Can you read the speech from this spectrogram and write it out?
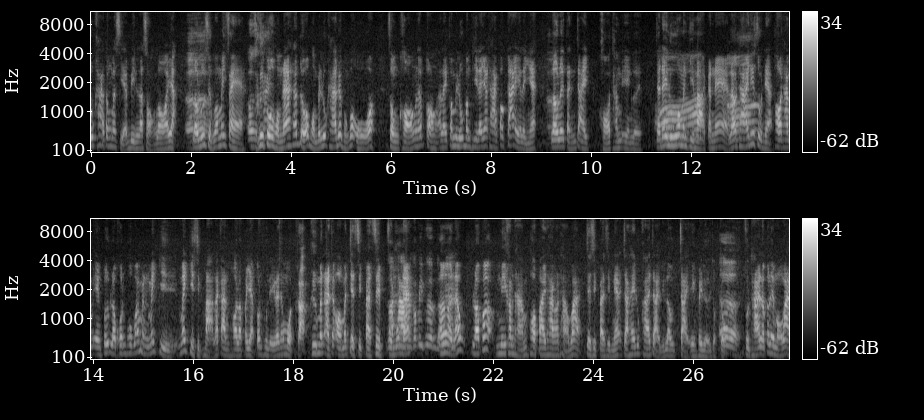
ลูกค้าต้องมาเสียบินละ 200อะเออเรารู้สึกว่าไม่แฟร์เออคือใช่ ตัวผมนะ ถ้าเกิดว่าผมเป็นลูกค้าด้วยผมก็โอ้โหส่งของแล้วกล่องอะไรก็ไม่รู้บางทีระยะทางก็ใกล้อะไรเงี้ยเราเลยตัดสินใจขอทำเองเลย จะได้รู้ว่ามันกี่บาทกันแน่ แล้วท้ายที่สุดเนี่ยพอทำเองปุ๊บเราค้นพบว่ามันไม่กี่ไม่กี่สิบบาทละกัน พอเราประหยัดต้นทุนเองได้ทั้งหมด ครับ คือมันอาจจะออกมา 70 80 สมมุติราคานะมันก็ไม่เพิ่มเออแล้วเราก็มีคำถามพอปลายทางเราถามว่า 70 80เนี้ยจะให้ลูกค้าจ่ายหรือเราจ่ายเองไปเลยจบเออ ๆสุดท้ายเราก็เลยมองว่า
